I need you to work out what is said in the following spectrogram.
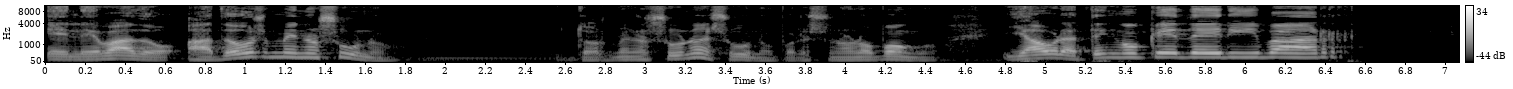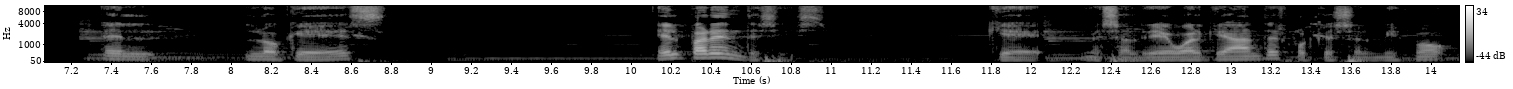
elevado a 2 menos 1. 2 menos 1 es 1, por eso no lo pongo. Y ahora tengo que derivar el, lo que es el paréntesis que me saldría igual que antes porque es el mismo,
